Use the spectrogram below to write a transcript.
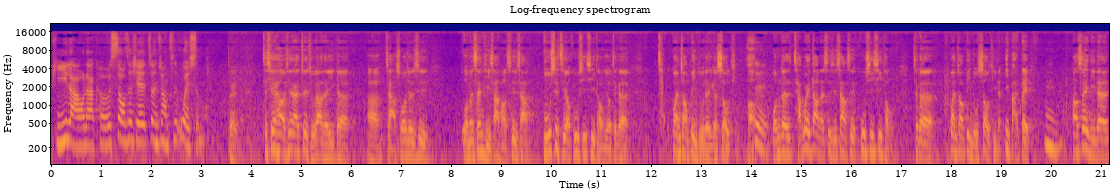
疲劳啦、咳嗽这些症状是为什么？对，这些哈现在最主要的一个呃假说就是，我们身体上哈事实上不是只有呼吸系统有这个冠状病毒的一个受体，是。我们的肠胃道呢，事实上是呼吸系统。这个冠状病毒受体的一百倍，嗯，好，所以你的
